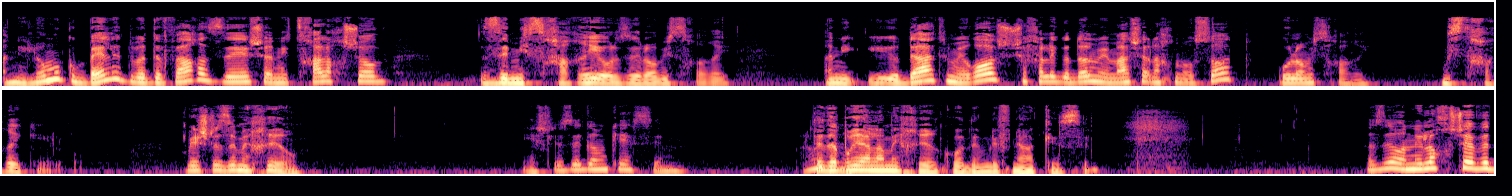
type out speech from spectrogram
אני לא מוגבלת בדבר הזה שאני צריכה לחשוב, זה מסחרי או זה לא מסחרי. אני יודעת מראש שחלק גדול ממה שאנחנו עושות הוא לא מסחרי. מסחרי, כאילו. ויש לזה מחיר. יש לזה גם קסם. לא תדברי על המחיר קודם, לפני הקסם. אז זהו, אני לא חושבת...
